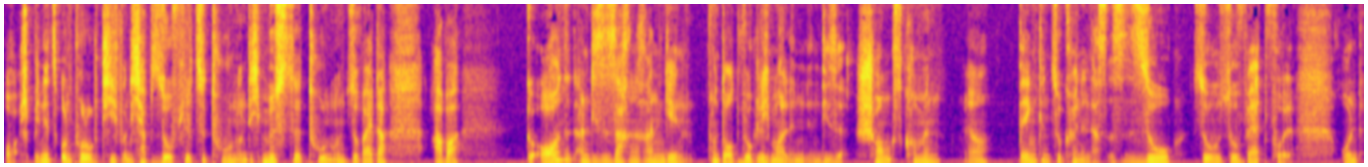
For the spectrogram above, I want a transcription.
oh, ich bin jetzt unproduktiv und ich habe so viel zu tun und ich müsste tun und so weiter, aber geordnet an diese Sachen rangehen und dort wirklich mal in, in diese Chance kommen, ja, denken zu können, das ist so, so, so wertvoll. Und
